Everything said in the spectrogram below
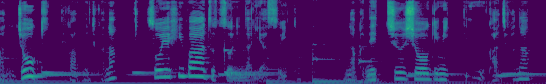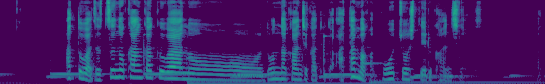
あの蒸気って感じかな。そういう日は頭痛になりやすいと。なんか熱中症気味っていう感じかな。あとは頭痛の感覚はあのどんな感じかというと頭が膨張している感じなんです。あの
